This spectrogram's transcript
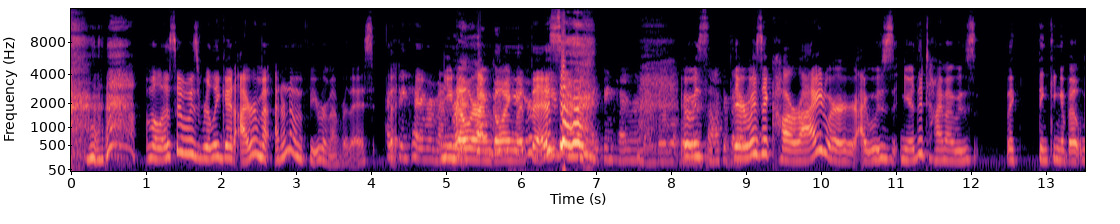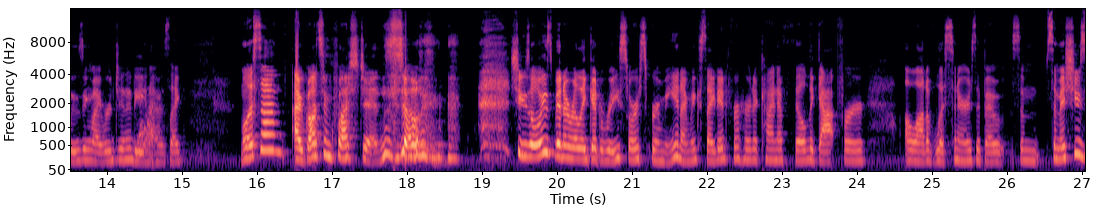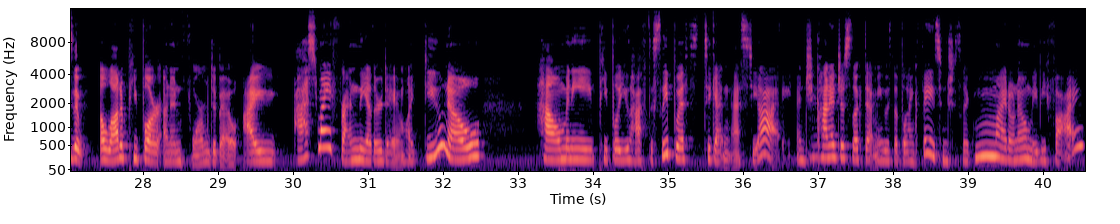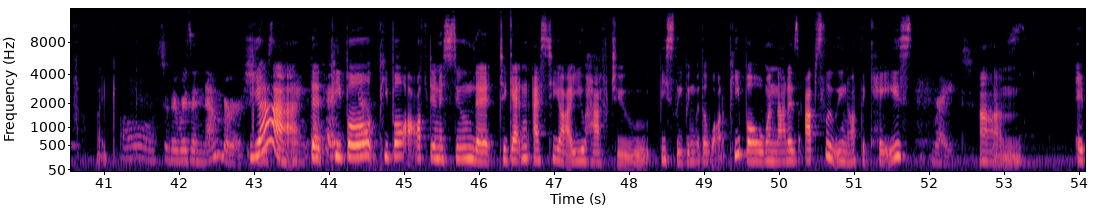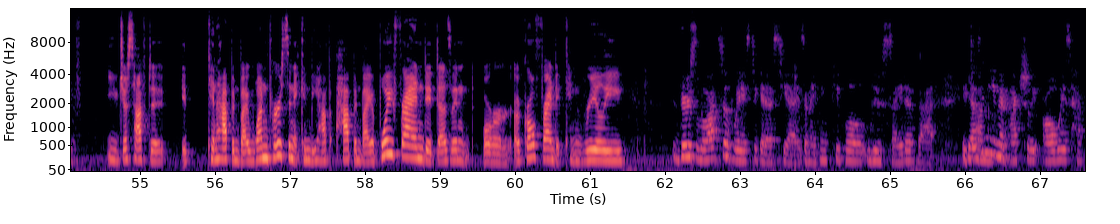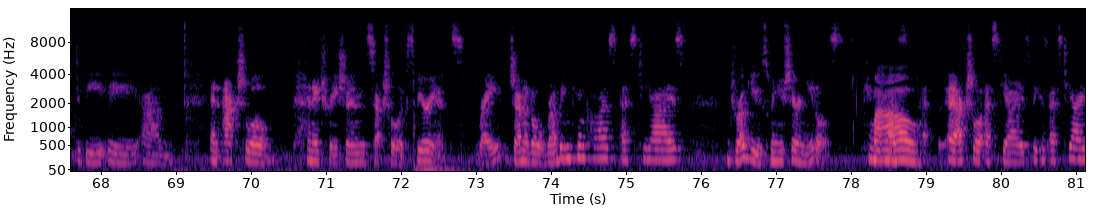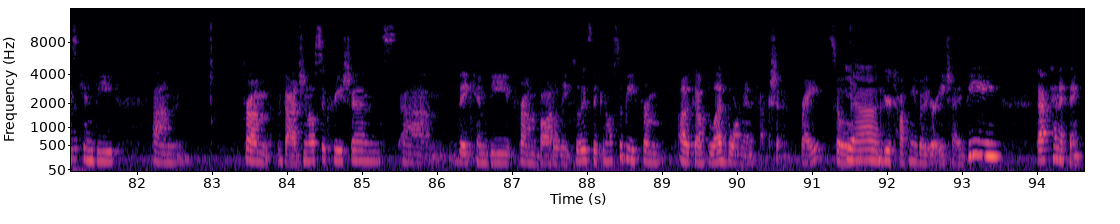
Melissa was really good. I remember. I don't know if you remember this. I think I remember. You know where I'm going with this. I think I remember what we're it was. talk about. There was a car ride where I was near the time I was like thinking about losing my virginity, Yeah. and I was like, Melissa, I've got some questions. So. She's always been a really good resource for me, and I'm excited for her to kind of fill the gap for a lot of listeners about some some issues that a lot of people are uninformed about. I asked my friend the other day, I'm like, "Do you know how many people you have to sleep with to get an STI?" And she kind of just looked at me with a blank face and she's like, mm, "I don't know, maybe 5?" Like Oh, so there was a number. She yeah, thinking, that okay, people people often assume that to get an STI you have to be sleeping with a lot of people when that is absolutely not the case. Right. Um, if you just have to, it can happen by one person. It can be hap- happen by a boyfriend. It doesn't, or a girlfriend. It can really. There's lots of ways to get STIs, and I think people lose sight of that. It Yeah. doesn't even actually always have to be a um, an actual penetration sexual experience, right? Genital rubbing can cause STIs. Drug use when you share needles can Wow. cause a- actual STIs because STIs can be um, from vaginal secretions. Um, they can be from bodily fluids. They can also be from like a bloodborne infection, right? So Yeah. you're talking about your HIV, that kind of thing.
